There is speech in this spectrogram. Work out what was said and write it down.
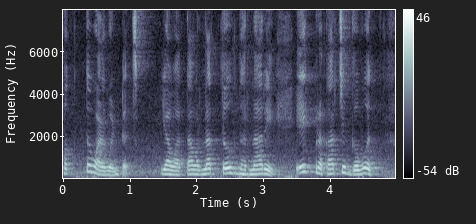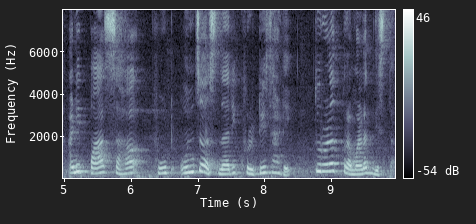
फक्त वाळवंटच. या वातावरणात तग धरणारे एक प्रकारचे गवत आणि पाच सहा फूट उंच असणारी खुरटी झाडे तुरळक प्रमाणात दिसतात.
